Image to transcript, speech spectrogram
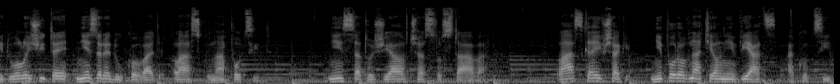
Je dôležité nezredukovať lásku na pocit. Dnes sa to žiaľ často stáva. Láska je však neporovnateľne viac ako cit.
